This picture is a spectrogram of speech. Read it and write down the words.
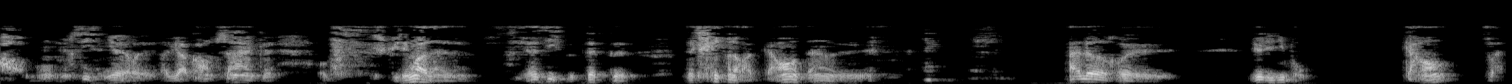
Oh, bon, merci Seigneur, euh, t'as vu à 45, oh, excusez-moi, hein, si j'insiste, peut-être que, peut-être qu'il y en aura 40, hein. Euh. Alors, euh, je lui dis, bon, 40, soit.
